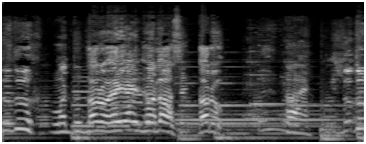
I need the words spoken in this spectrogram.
দুধ ধরো এই এই ধরো ধরো। হয়। দুদু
